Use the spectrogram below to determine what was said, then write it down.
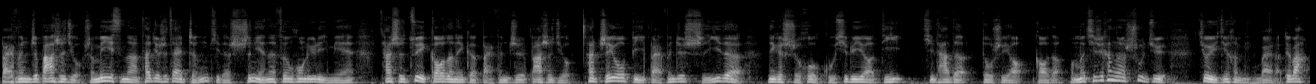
百分之八十九。什么意思呢？它就是在整体的十年的分红率里面，它是最高的那个百分之八十九。它只有比百分之十一的那个时候股息率要低，其他的都是要高的。我们其实看看数据就已经很明白了，对吧？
